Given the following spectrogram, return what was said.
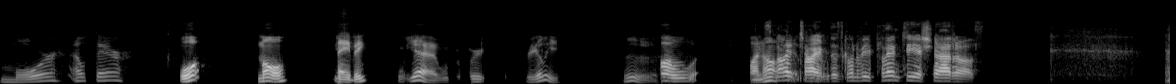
more out there? What? More? Maybe. Yeah. We're, really? Ooh. Well, why not? It's not? night time. There's going to be plenty of shadows.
